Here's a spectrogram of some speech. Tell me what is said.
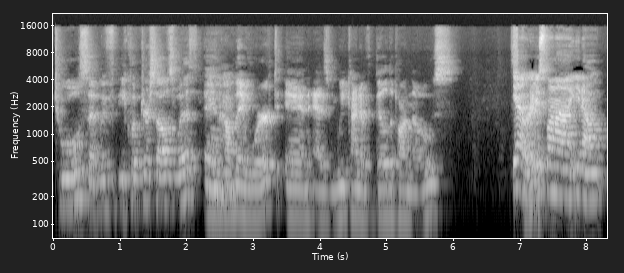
tools that we've equipped ourselves with and how they've worked and as we kind of build upon those yeah, we just want to, you know,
